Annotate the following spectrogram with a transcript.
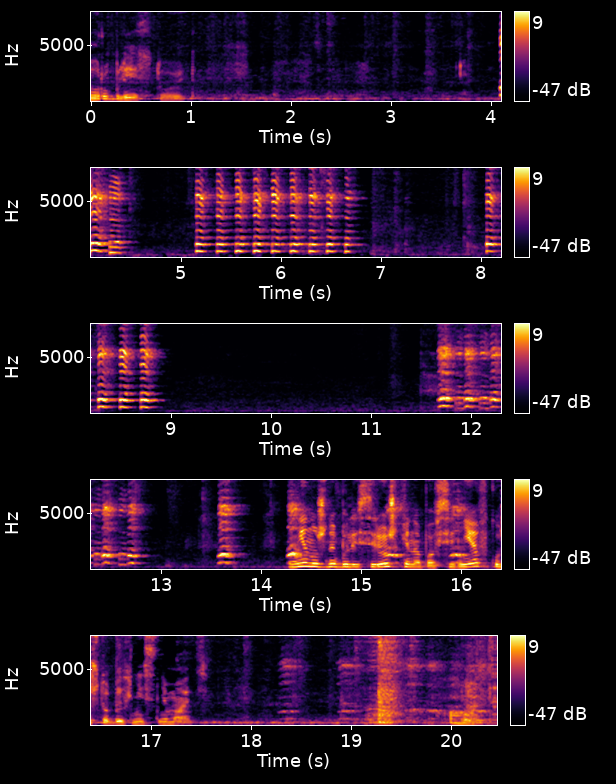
Сто рублей стоит. Мне нужны были сережки на повседневку, чтобы их не снимать. Вот.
